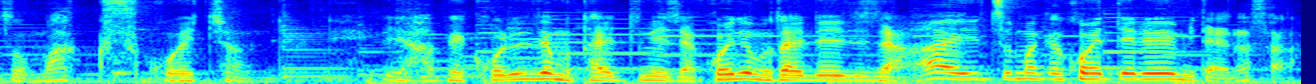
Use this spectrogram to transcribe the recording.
そうマックス超えちゃうんだよね。やべこれでも足りてねえじゃんこれでも足りてねえじゃんあいつまか超えてるみたいなさ。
